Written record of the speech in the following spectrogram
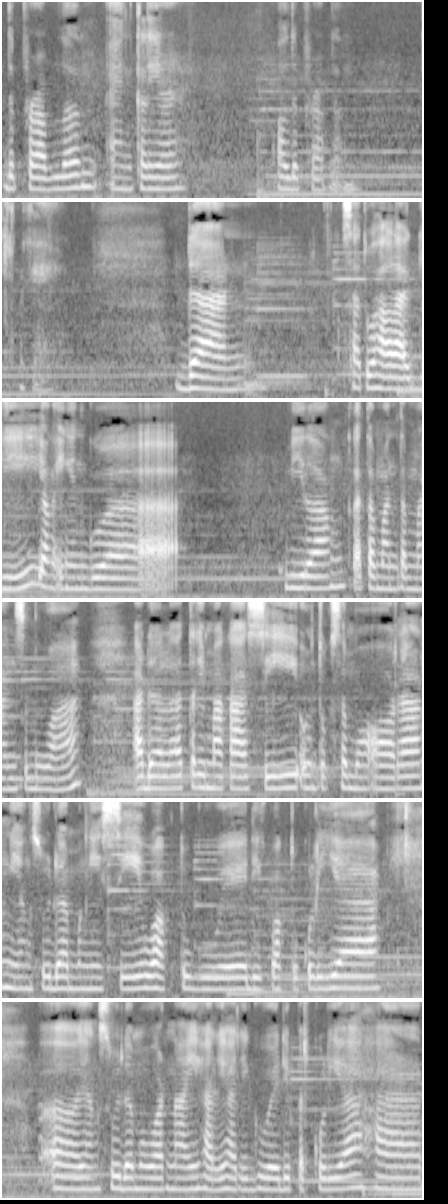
the problem and clear all the problem. Oke. Okay. dan satu hal lagi yang ingin gue bilang ke teman-teman semua adalah terima kasih untuk semua orang yang sudah mengisi waktu gue di waktu kuliah uh, yang sudah mewarnai hari-hari gue di perkuliahan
